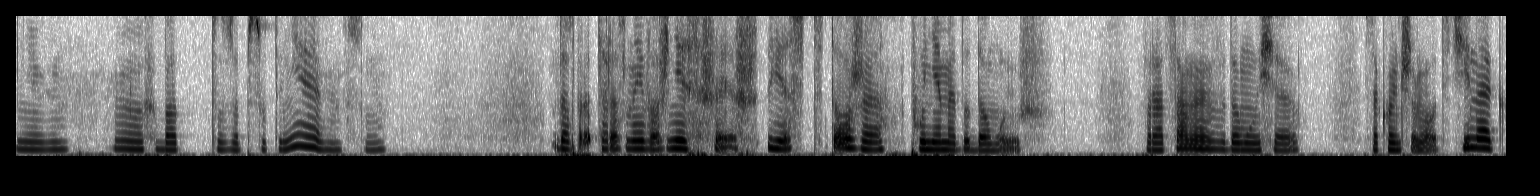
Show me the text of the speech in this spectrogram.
Nie wiem. No, chyba to zepsute. Nie wiem w sumie. Dobra, teraz najważniejsze jest, to, że płyniemy do domu już. Wracamy w domu się zakończymy odcinek.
